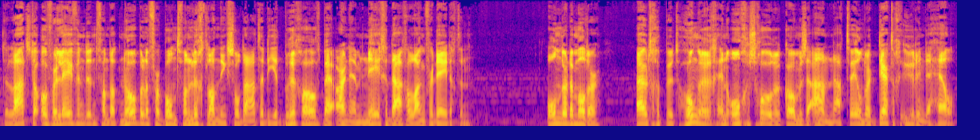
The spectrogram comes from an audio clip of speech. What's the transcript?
De laatste overlevenden van dat nobele verbond van luchtlandingssoldaten die het bruggenhoofd bij Arnhem negen dagen lang verdedigden. Onder de modder, uitgeput, hongerig en ongeschoren komen ze aan na 230 uur in de hel.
